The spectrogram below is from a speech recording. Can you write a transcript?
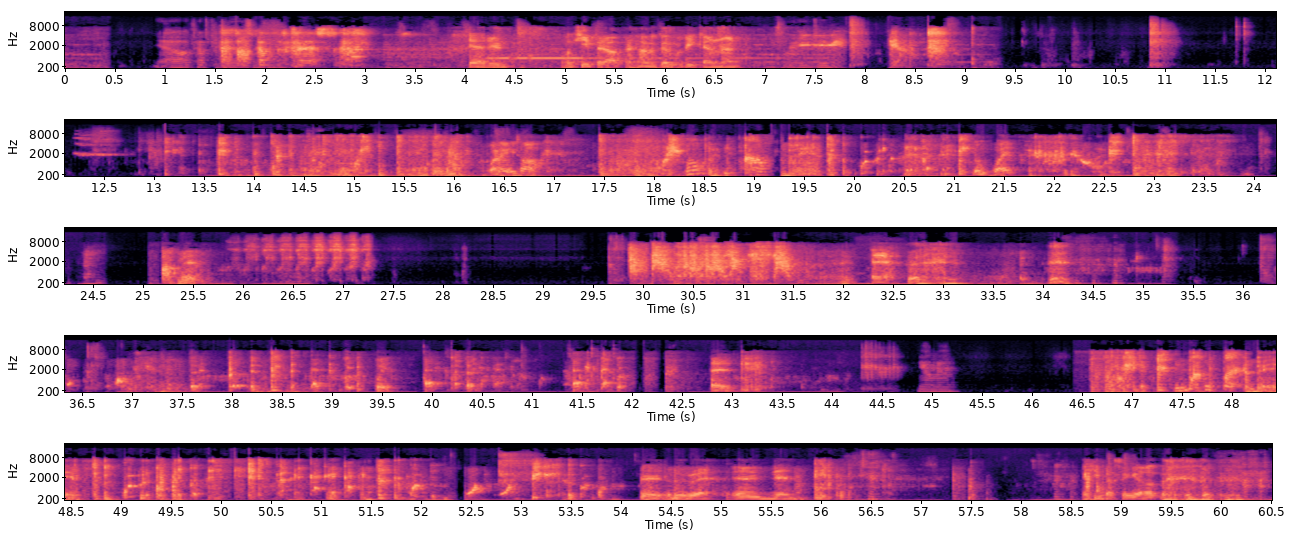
Yeah, I'll have to try I'll this out. Yeah, dude. Well, keep it up and have a good weekend, man. Alright, you too. Why don't you talk? Yo, what? Ah, Wait. Eh. Yeah, man. I keep messing up.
